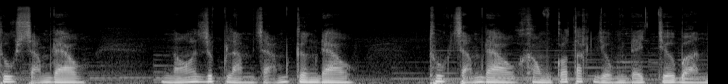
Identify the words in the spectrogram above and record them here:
thuốc giảm đau nó giúp làm giảm cơn đau. Thuốc giảm đau không có tác dụng để chữa bệnh.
